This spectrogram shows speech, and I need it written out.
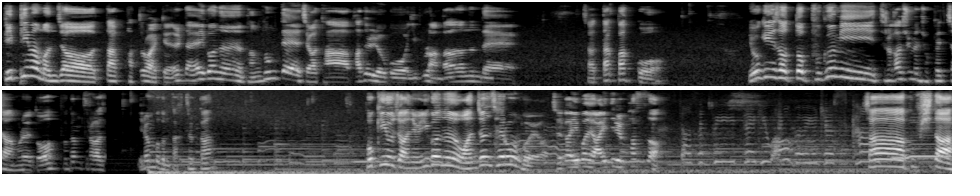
BP만 먼저 딱 받도록 할게요. 일단 이거는 방송 때 제가 다 받으려고 일부러 안 받아놨는데, 자, 딱 받고, 여기서 또 부금이 들어가주면 좋겠지, 아무래도. 부금 들어가, 이런 부금 딱 틀까? 복귀 유저 아니고, 이거는 완전 새로운 거예요. 제가 이번에 아이디를 팠어. 자, 봅시다.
